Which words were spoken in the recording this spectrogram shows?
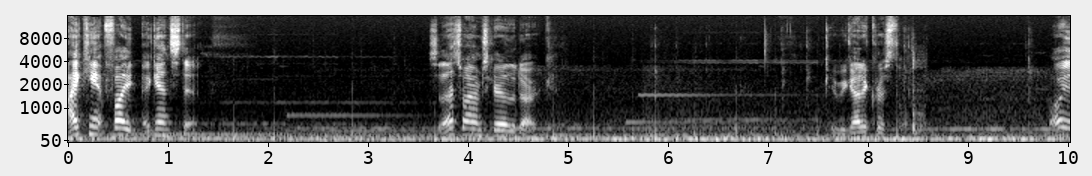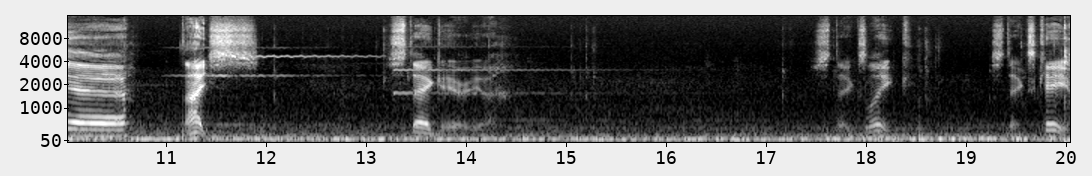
I can't fight against it. So that's why I'm scared of the dark. Okay, we got a crystal. Oh yeah. Nice. Steg area. Steg's Lake. Steg's Cave.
